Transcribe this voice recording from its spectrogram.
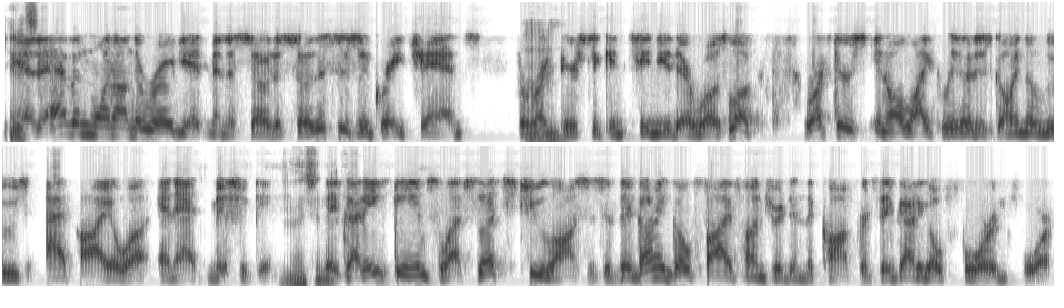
Yes. Yeah, they haven't won on the road yet, Minnesota. So this is a great chance for mm-hmm. Rutgers to continue their woes. Look, Rutgers, in all likelihood, is going to lose at Iowa and at Michigan. They've got eight games left, so that's two losses. If they're going to go 500 in the conference, they've got to go four and four.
